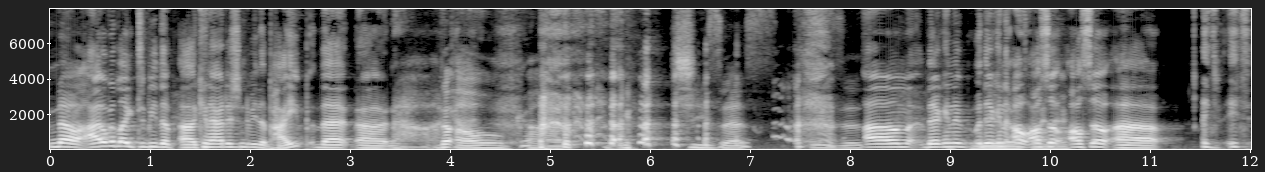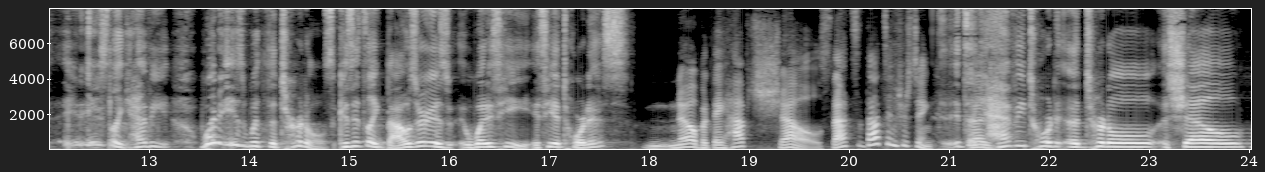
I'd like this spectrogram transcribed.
No, I would like to be the. Uh, can I audition to be the pipe? That uh, no. The, oh God, Jesus, Jesus. Um, they're gonna. They're gonna. Oh, also, also, uh, it's it's it is like heavy. What is with the turtles? Because it's like Bowser is. What is he? Is he a tortoise? no, but they have shells. That's that's interesting. It's like heavy tort- uh, turtle shell.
